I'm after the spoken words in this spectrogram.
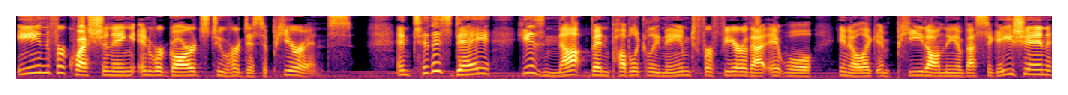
in for questioning in regards to her disappearance. And to this day, he has not been publicly named for fear that it will, you know, like impede on the investigation.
